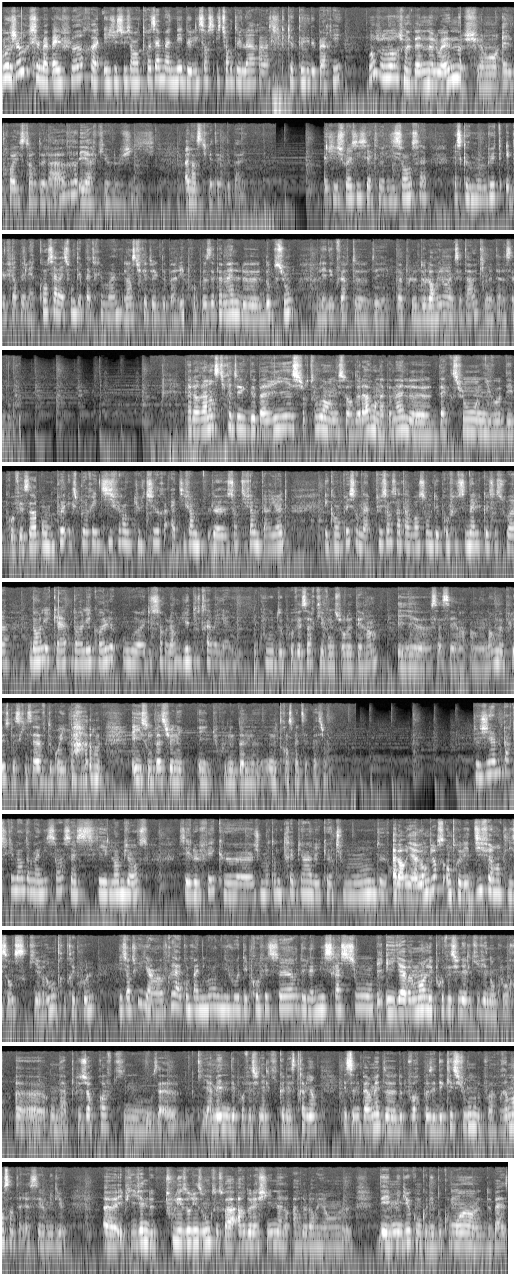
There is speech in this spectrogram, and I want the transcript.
Bonjour, je m'appelle Flore et je suis en troisième année de licence Histoire de l'Art à l'Institut catholique de Paris. Bonjour, je m'appelle Nolwenn, je suis en L3 Histoire de l'Art et Archéologie à l'Institut catholique de Paris. J'ai choisi cette licence parce que mon but est de faire de la conservation des patrimoines. L'Institut catholique de Paris proposait pas mal d'options, les découvertes des peuples de l'Orient, etc., qui m'intéressaient beaucoup. Alors à l'Institut catholique de Paris, surtout en histoire de l'art, on a pas mal euh, d'actions au niveau des professeurs. On peut explorer différentes cultures à différentes, euh, sur différentes périodes et qu'en plus on a plusieurs interventions de professionnels que ce soit dans les cas, dans l'école ou euh, sur leur lieu de travail. Beaucoup de professeurs qui vont sur le terrain et ça c'est un, énorme plus parce qu'ils savent de quoi ils parlent et ils sont passionnés et du coup nous, donnent, nous transmettent cette passion. Que j'aime particulièrement dans ma licence, c'est l'ambiance. C'est le fait que je m'entende très bien avec tout le monde. Alors il y a l'ambiance entre les différentes licences qui est vraiment très très cool. Et surtout, il y a un vrai accompagnement au niveau des professeurs, de l'administration. Et il y a vraiment les professionnels qui viennent en cours. Euh, on a plusieurs profs qui nous qui amènent des professionnels qui connaissent très bien. Et ça nous permet de, pouvoir poser des questions, de pouvoir vraiment s'intéresser au milieu. Euh, et puis ils viennent de tous les horizons, que ce soit art de la Chine, art de l'Orient, euh, des milieux qu'on connaît beaucoup moins de base.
